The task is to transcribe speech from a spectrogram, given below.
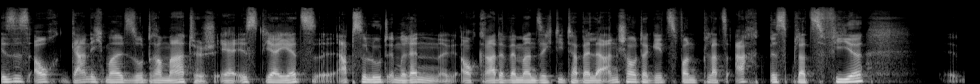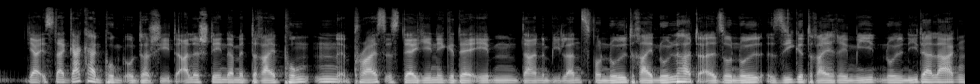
ist es auch gar nicht mal so dramatisch. Er ist ja jetzt absolut im Rennen. Auch gerade wenn man sich die Tabelle anschaut, da geht's von Platz acht bis Platz vier ja, ist da gar kein Punktunterschied. Alle stehen da mit drei Punkten. Price ist derjenige, der eben da eine Bilanz von 0-3-0 hat, also 0 Siege, 3 Remis, 0 Niederlagen.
